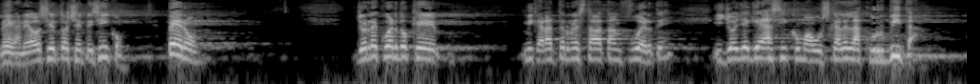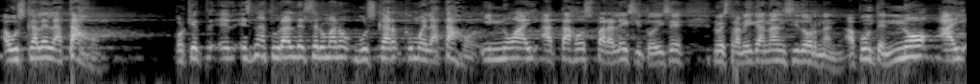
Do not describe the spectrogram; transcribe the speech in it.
Le gané a 285. Pero yo recuerdo que mi carácter no estaba tan fuerte y yo llegué así como a buscarle la curvita, a buscarle el atajo. Porque es natural del ser humano buscar como el atajo y no hay atajos para el éxito, dice nuestra amiga Nancy Dornan. Apunten, no hay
